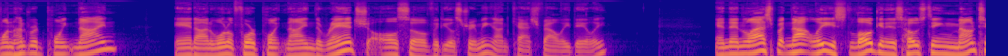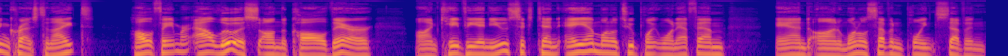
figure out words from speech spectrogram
100.9 and on 104.9 The Ranch, also video streaming on Cache Valley Daily. And then last but not least, Logan is hosting Mountain Crest tonight. Hall of Famer Al Lewis on the call there on KVNU 610 AM, 102.1 FM, and on 107.7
